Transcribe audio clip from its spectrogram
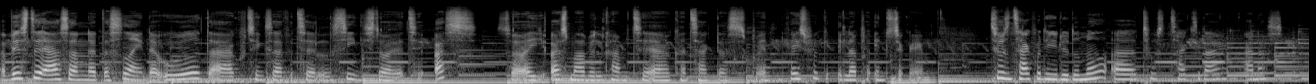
Og hvis det er sådan, at der sidder en derude, der kunne tænke sig at fortælle sin historie til os, så er I også meget velkommen til at kontakte os på enten Facebook eller på Instagram. Tusind tak, fordi I lyttede med, og tusind tak til dig, Anders.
